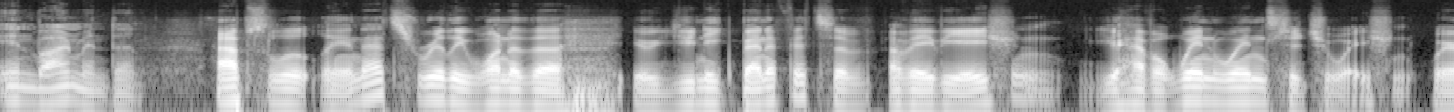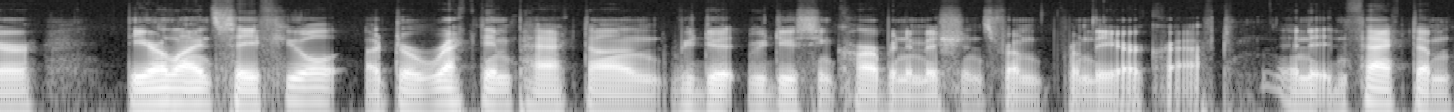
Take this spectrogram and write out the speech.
environment then. Absolutely, and that's really one of the your unique benefits of, of aviation. You have a win-win situation where the airlines save fuel, a direct impact on redu- reducing carbon emissions from, from the aircraft. And in fact, um,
